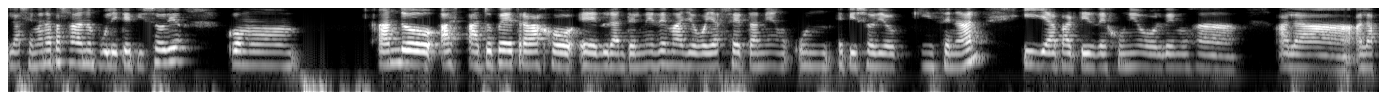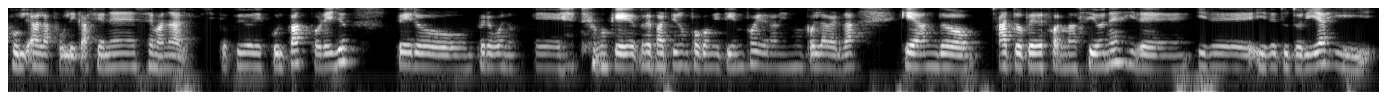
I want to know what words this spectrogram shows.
la semana pasada no publiqué episodio. Como ando a, tope de trabajo eh, durante el mes de mayo, voy a hacer también un episodio quincenal y ya a partir de junio volvemos a, a, la, a, las, a las publicaciones semanales. Así que os pido disculpas por ello, pero, pero bueno, eh, tengo que repartir un poco mi tiempo y ahora mismo pues la verdad que ando a tope de formaciones y de, y de, y de tutorías y,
